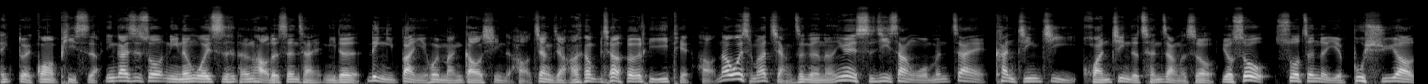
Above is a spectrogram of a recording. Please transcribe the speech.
哎，对，关我屁事啊！应该是说你能维持很好的身材，你的另一半也会蛮高兴的。好，这样讲好像比较合理一点。好，那为什么要讲这个呢？因为实际上我们在看经济环境的成长的时候，有时候说真的也不需要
